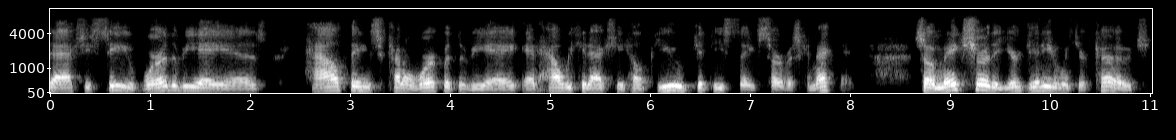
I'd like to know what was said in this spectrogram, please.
to actually see where the VA is, how things kind of work with the VA, and how we can actually help you get these things service connected. So make sure that you're getting with your coach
